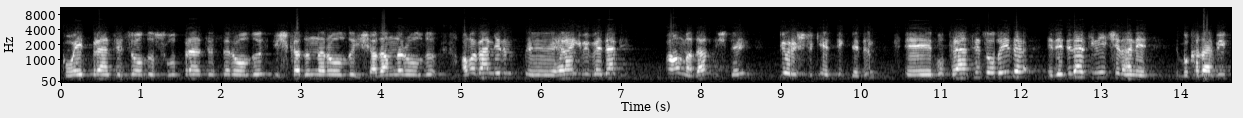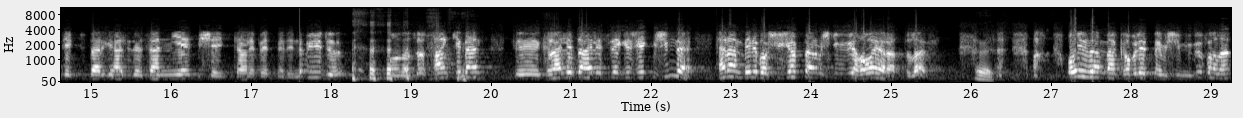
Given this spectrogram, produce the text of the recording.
Kuveyt prensesi oldu, Suud prensesleri oldu, iş kadınları oldu, iş adamları oldu. Ama ben dedim e, herhangi bir bedel almadan işte görüştük ettik dedim. E, bu prenses olayı da e, dediler ki niçin hani bu kadar büyük teklifler geldi de sen niye bir şey talep etmedin? Büyüdü. Ondan sonra sanki ben e, kraliyet ailesine girecekmişim de her an beni boşayacaklarmış gibi bir hava yarattılar. Evet. o yüzden ben kabul etmemişim gibi falan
